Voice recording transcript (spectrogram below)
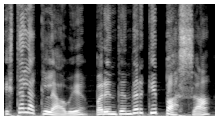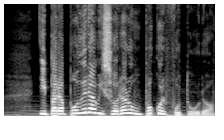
está la clave para entender qué pasa y para poder avisorar un poco el futuro.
